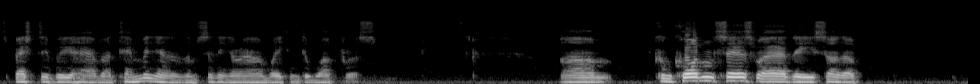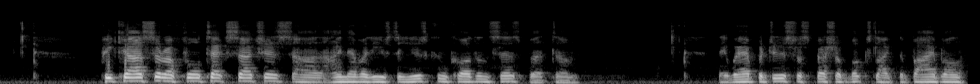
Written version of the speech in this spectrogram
especially if we have uh, 10 million of them sitting around waiting to work for us. Um, concordances, where the sort of precursor of full text searches. Uh, I never used to use concordances, but um, they were produced for special books like the Bible.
